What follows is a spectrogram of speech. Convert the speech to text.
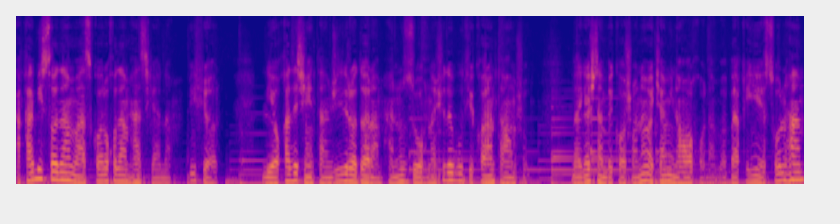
عقب ایستادم و از کار خودم حس کردم. بیخیال لیاقت چنین تمجیدی را دارم. هنوز ظهر نشده بود که کارم تمام شد. برگشتم به کاشانه و کمی نهار خوردم و بقیه صلح هم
